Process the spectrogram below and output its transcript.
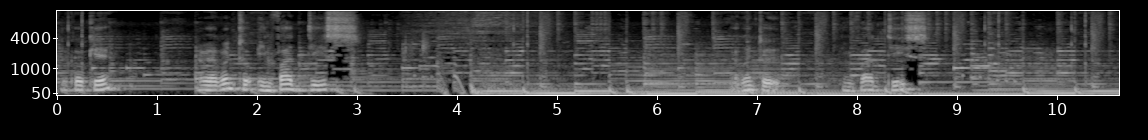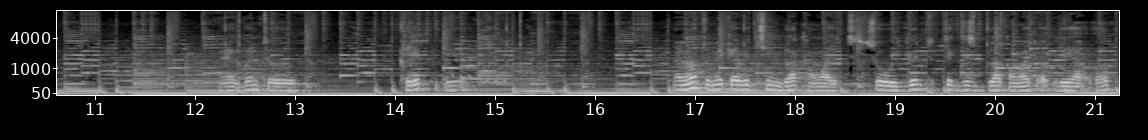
Click ok and we are going to invert this going to invert this. We are going to clip this. Now we want to make everything black and white. So we're going to take this black and white layer up.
